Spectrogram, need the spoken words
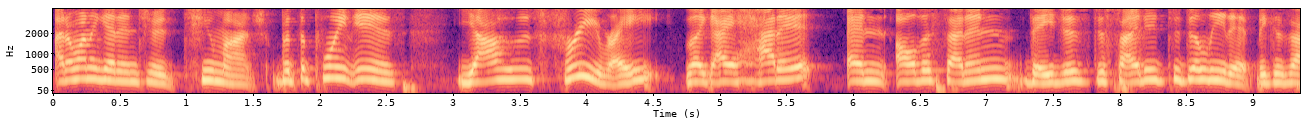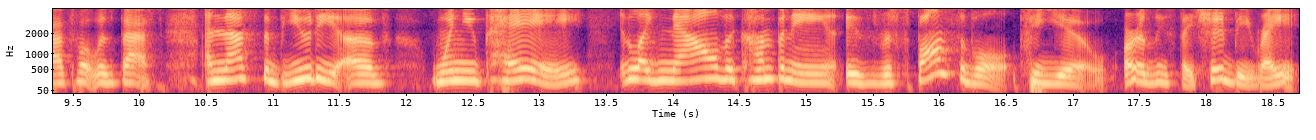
I don't want to get into it too much, but the point is Yahoo's free, right? Like I had it and all of a sudden they just decided to delete it because that's what was best. And that's the beauty of when you pay, like now the company is responsible to you, or at least they should be, right?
